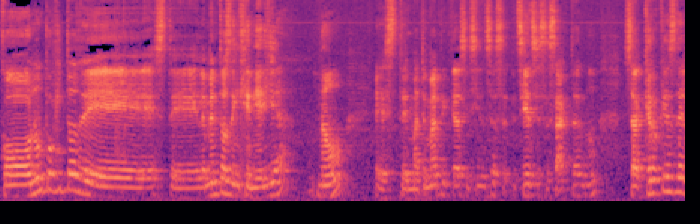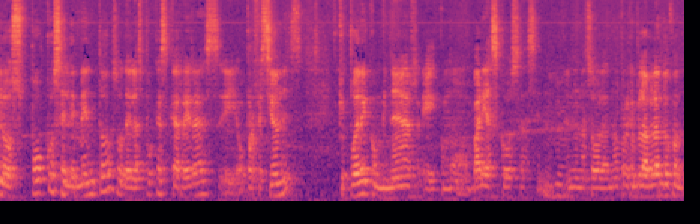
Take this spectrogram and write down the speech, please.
Con un poquito de este, elementos de ingeniería, ¿no? Este, matemáticas y ciencias, ciencias exactas, ¿no? O sea, creo que es de los pocos elementos o de las pocas carreras eh, o profesiones que puede combinar eh, como varias cosas en, una sola, ¿no? Por ejemplo, hablando con,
